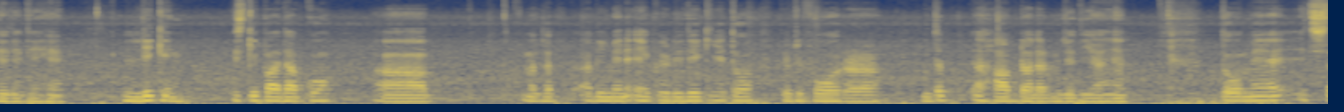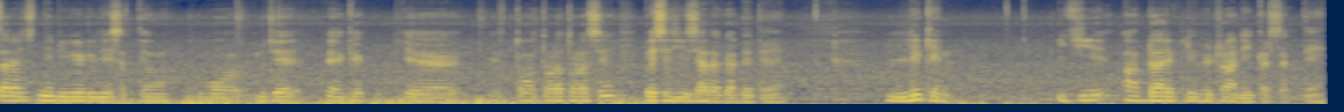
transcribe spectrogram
दे देते हैं। लेकिन इसके बाद आपको आ, मतलब अभी मैंने एक वीडियो देखी है तो फिफ्टी फोर मतलब हाफ़ डॉलर मुझे दिया है। तो मैं इस तरह जितनी भी वीडियो दे सकती हूँ वो मुझे एक एक तो थोड़ा थोड़ा से पैसे ही ज़्यादा कर देते हैं। लेकिन ये आप डायरेक्टली विड्रा नहीं कर सकते।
